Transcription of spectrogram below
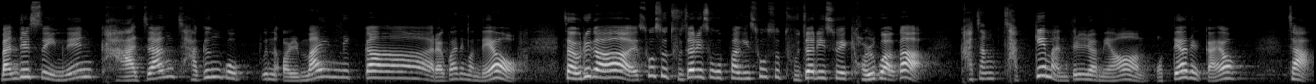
만들 수 있는 가장 작은 곱은 얼마입니까? 라고 하는 건데요. 자, 우리가 소수 두 자릿수 곱하기 소수 두 자릿수의 결과가 가장 작게 만들려면 어때야 될까요? 자,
